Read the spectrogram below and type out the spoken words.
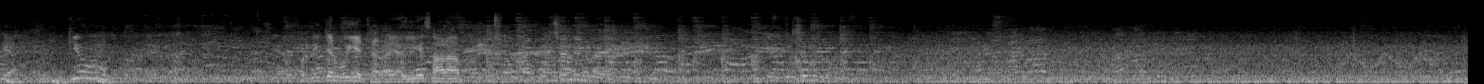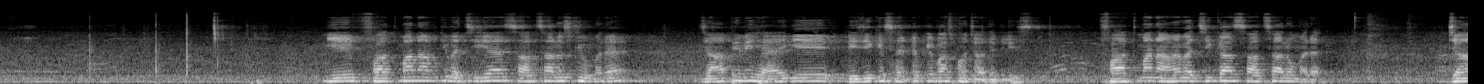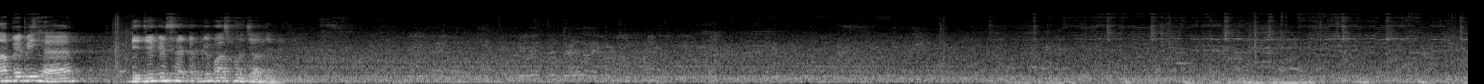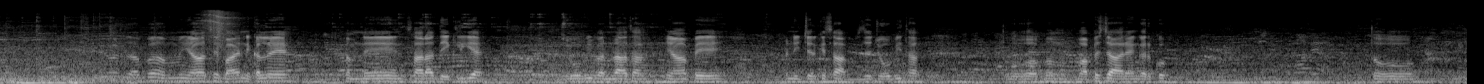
गया। क्यों? फर्नीचर वही अच्छा था यार, ये सारा। ये फातिमा नाम की बच्ची है, सात साल उसकी उम्र है। जहाँ पे भी है, ये डीजे के सेटअप के पास पहुँचा दे प्लीज़ फातिमा नाम है बच्ची का, सात साल उम्र है। जहाँ पे भी है डीजे के सेटअप के पास पहुँचा दे। अब हम यहाँ से बाहर निकल रहे हैं। हमने सारा देख लिया है, जो भी बन रहा था। यहाँ पे फर्नीचर के हिसाब से जो भी था। तो अब हम वापस जा रहे हैं घर को। तो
